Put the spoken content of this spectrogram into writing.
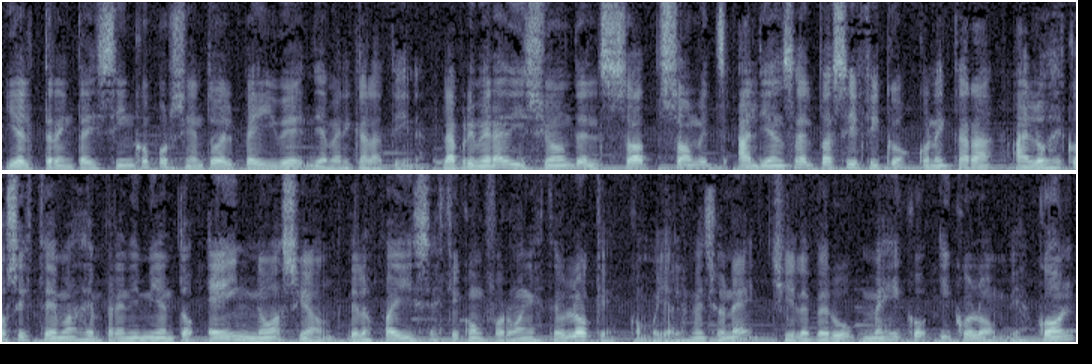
y el 35% del PIB de América Latina. La primera edición del Sub Summit Alianza del Pacífico conectará a los ecosistemas de emprendimiento e innovación de los países que conforman este bloque, como ya les mencioné, Chile, Perú, México y Colombia, con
